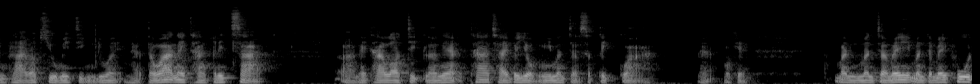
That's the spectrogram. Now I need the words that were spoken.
imply ว่า q ไม่จริงด้วยนะฮะแต่ว่าในทางคณิตศาสตร์ในทางลอจิกแล้วเนี่ยถ้าใช้ประโยคนี้มันจะสติ๊กกว่านะฮะโอเคมันมันจะไม่มันจะไม่พูด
